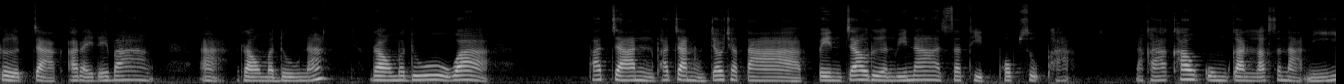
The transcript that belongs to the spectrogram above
เกิดจากอะไรได้บ้างอะเรามาดูนะ เรามาดูว่าพระจันทร์พระจันทร์ของเจ้าชะตา เป็นเจ้าเรือนวินาศสถิตภพสุภะนะคะ เข้ากลุ่มกันลักษณะนี้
